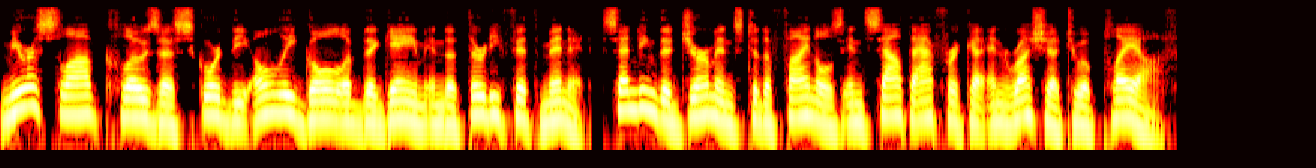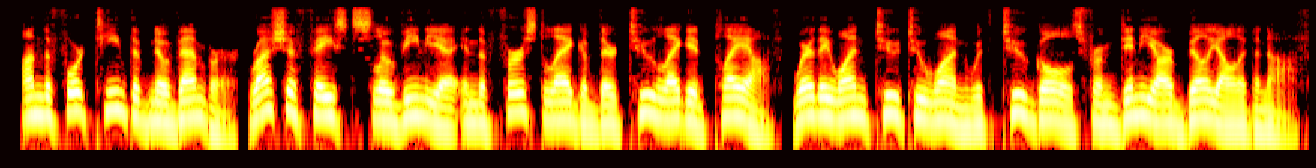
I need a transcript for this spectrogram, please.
Miroslav Klose scored the only goal of the game in the 35th minute, sending the Germans to the finals in South Africa and Russia to a playoff. On 14 November, Russia faced Slovenia in the first leg of their two-legged playoff, where they won 2–1 with two goals from Diniar Bilyaletdinov.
